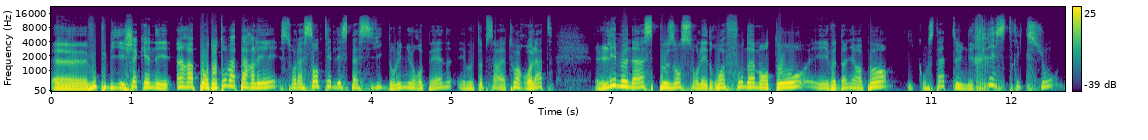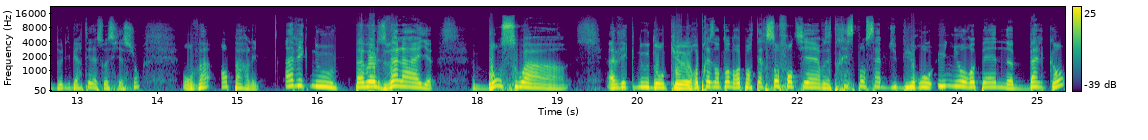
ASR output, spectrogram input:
vous publiez chaque année un rapport dont on va parler sur la santé de l'espace civique dans l'Union européenne et votre observatoire relate les menaces pesant sur les droits fondamentaux. Et votre dernier rapport il constate une restriction de liberté d'association. On va en parler. Avec nous, Pavol Zvalaï. Bonsoir. Avec nous, donc, euh, représentant de Reporters sans frontières. Vous êtes responsable du bureau Union européenne Balkans.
